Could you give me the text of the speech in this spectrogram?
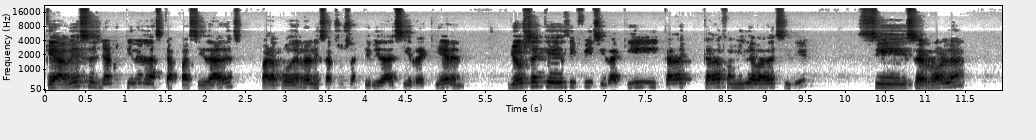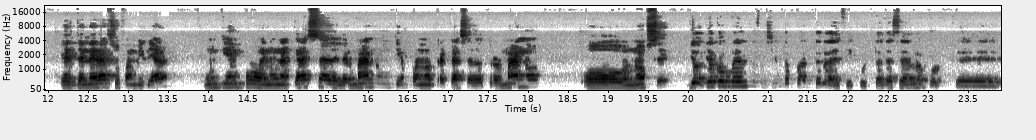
que a veces ya no tienen las capacidades para poder realizar sus actividades si requieren. Yo sé que es difícil, aquí cada, cada familia va a decidir si se rola el tener a su familiar un tiempo en una casa del hermano, un tiempo en otra casa de otro hermano, o no sé. yo, yo comprendo en cierta parte la dificultad de hacerlo porque,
